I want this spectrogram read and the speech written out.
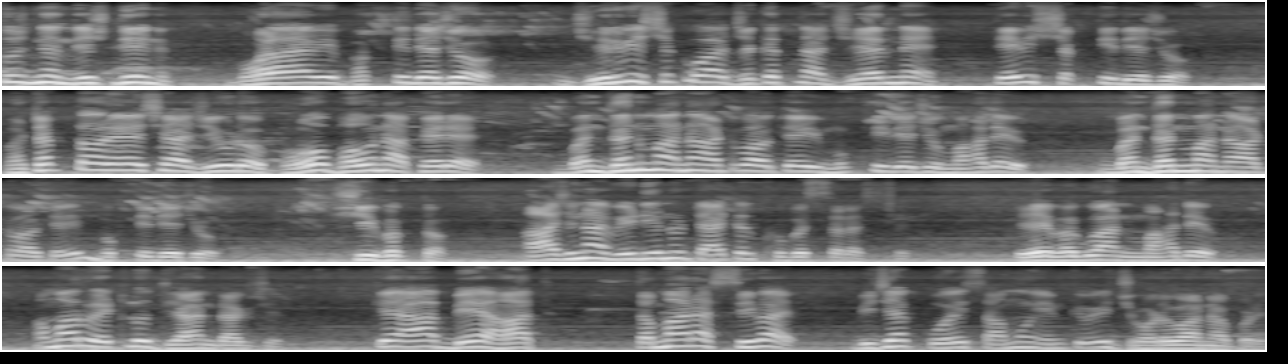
તુજને નિષ્દિન ભોળા એવી ભક્તિ દેજો. જીરવી શકું આ જગતના ઝેરને તેવી શક્તિ દેજો. ભટકતો રહે છે આ જીવડો ભવ ભવના ફેરે. બંધનમાં ન અટવાવ તેવી મુક્તિ દેજો મહાદેવ. બંધનમાં ન અટવાવ તેવી મુક્તિ દેજો. શિવ ભક્તો, આજના વિડીયોનું ટાઇટલ ખૂબ જ સરસ છે. હે ભગવાન મહાદેવ, અમારું એટલું ધ્યાન રાખજે કે આ બે હાથ તમારા સિવાય બીજા કોઈ સામું એમ કહેવાય જોડવા ના પડે.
